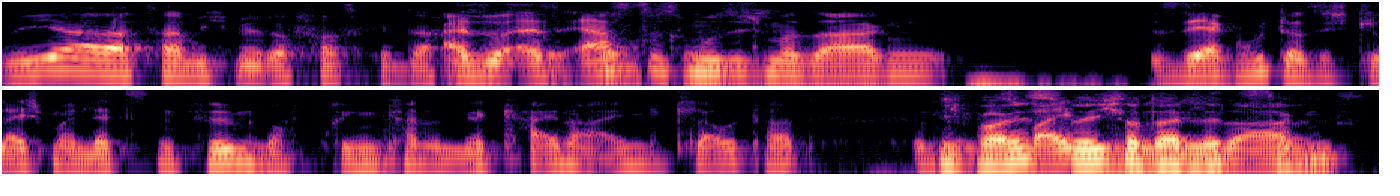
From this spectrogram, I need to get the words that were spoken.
Ja, das habe ich mir doch fast gedacht. Also als erstes kommt. muss ich mal sagen, sehr gut, dass ich gleich meinen letzten Film noch bringen kann und mir keiner eingeklaut hat. Und Ich weiß, welcher dein ich letzter sagen, ist.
